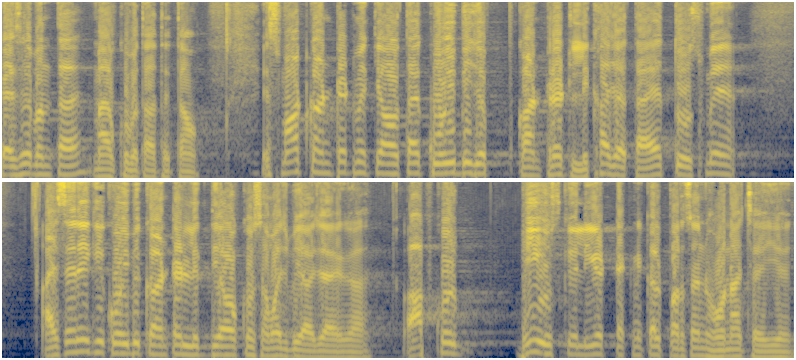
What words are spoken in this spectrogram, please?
कैसे बनता है? मैं आपको बता देता हूँ। स्मार्ट कॉन्ट्रैक्ट में क्या होता है? कोई भी जब कॉन्ट्रैक्ट लिखा जाता है तो उसमें ऐसे नहीं कि कोई भी कॉन्ट्रैक्ट लिख दिया आपको समझ भी आ जाएगा। आपको भी उसके लिए टेक्निकल पर्सन होना चाहिए।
